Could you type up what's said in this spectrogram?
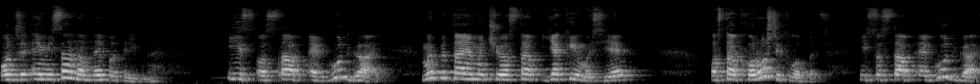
Отже, еміса нам не потрібно. Is Остап a good guy? Ми питаємо, чи Остап якимось є. Остап хороший хлопець. Is Остап a good guy?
